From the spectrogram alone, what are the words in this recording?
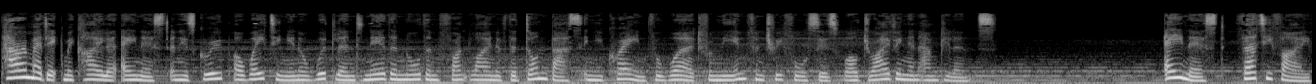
Paramedic Mikhailo Anist and his group are waiting in a woodland near the northern front line of the Donbass in Ukraine for word from the infantry forces while driving an ambulance. Anist, 35,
